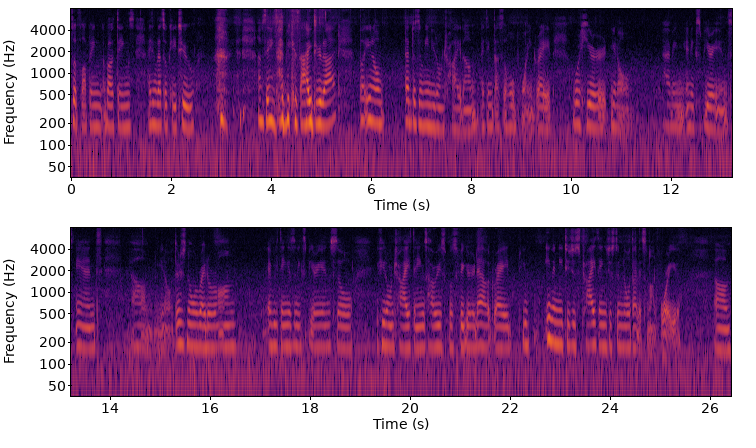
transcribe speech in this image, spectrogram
flip flopping about things, I think that's okay too. I'm saying that because I do that, but you know that doesn't mean you don't try them. I think that's the whole point, right? We're here, you know, having an experience, and um, you know, there's no right or wrong. Everything is an experience. So, if you don't try things, how are you supposed to figure it out, right? You even need to just try things just to know that it's not for you. Um,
